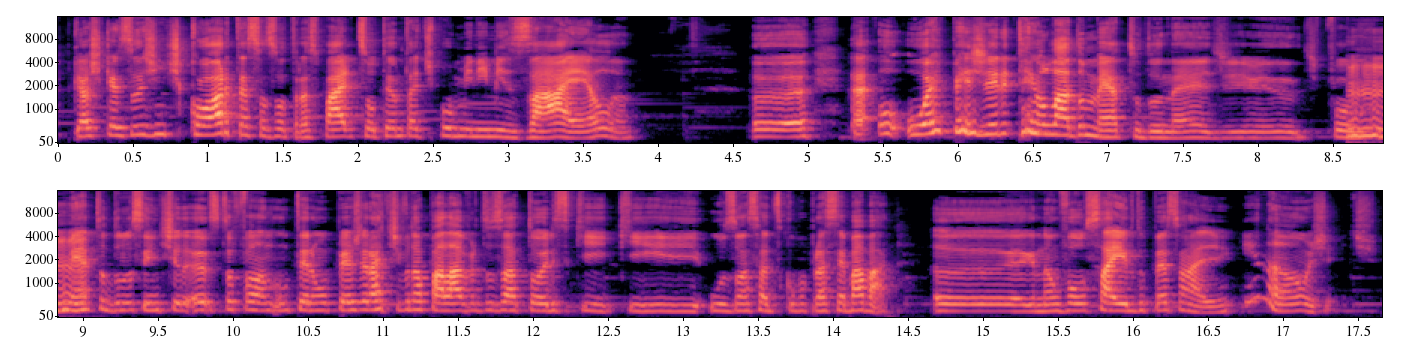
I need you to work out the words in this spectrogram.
Porque eu acho que às vezes a gente corta essas outras partes ou tenta, tipo, minimizar ela. Uh, o, o, RPG ele tem o lado método, né? De, tipo, uhum. método no sentido. Eu estou falando um termo pejorativo da palavra dos atores que, que usam essa desculpa para ser babaca uh, não vou sair do personagem. E não, gente.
